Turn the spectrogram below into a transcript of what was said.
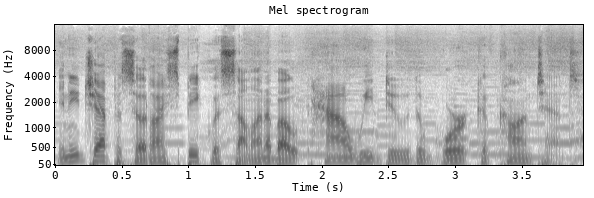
In each episode, I speak with someone about how we do the work of content.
